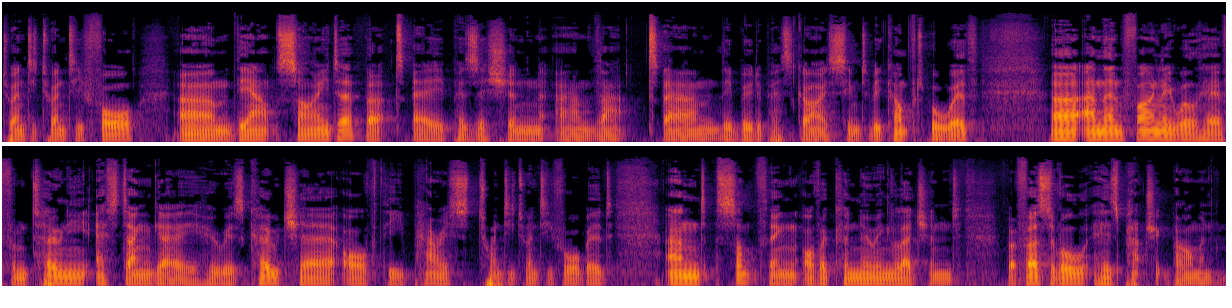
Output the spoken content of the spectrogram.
2024, um, the outsider, but a position um, that um, the Budapest guys seem to be comfortable with. Uh, and then finally, we'll hear from Tony Estanguet, who is co chair of the Paris 2024 bid and something of a canoeing legend. But first of all, here's Patrick Baumann.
